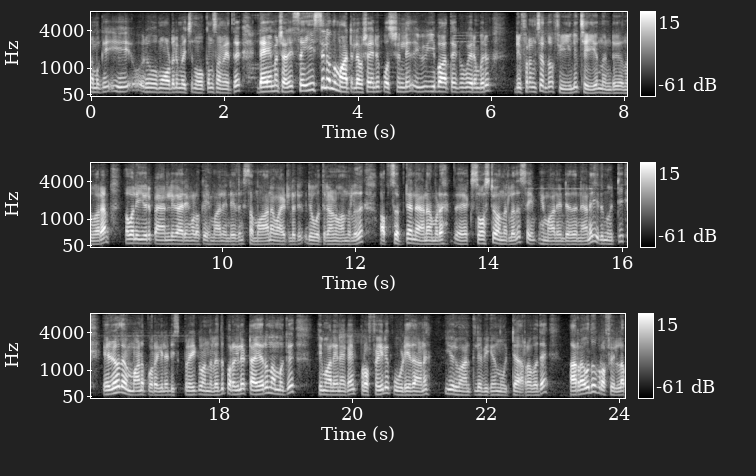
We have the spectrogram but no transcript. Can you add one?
നമുക്ക് ഈ ഒരു മോഡലും വെച്ച് നോക്കുന്ന സമയത്ത് ഡയമെൻഷൻ അതായത് സൈസിലൊന്നും മാറ്റില്ല പക്ഷേ അതിന്റെ പൊസിഷനിൽ ഈ ഭാഗത്തേക്ക് വരുമ്പോൾ ഒരു ഡിഫറൻസ് എന്തോ ഫീൽ ചെയ്യുന്നുണ്ട് എന്ന് പറയാം. അതുപോലെ ഈ ഒരു പാനൽ കാര്യങ്ങളൊക്കെ ഹിമാലയന്റെ ഇതിന് സമാനമായിട്ടുള്ളൊരു രൂപത്തിലാണ് വന്നുള്ളത് അപ്സെപ്റ്റ് തന്നെയാണ് നമ്മുടെ എക്സോസ്റ്റ് വന്നിട്ടുള്ളത്. സെയിം ഹിമാലയന്റെ തന്നെയാണ്. ഇരുന്നൂറ്റി എഴുപത് എം ആണ് പുറകിലെ ഡിസ്ക് ബ്രേക്ക് വന്നുള്ളത് പുറകിലെ ടയറും നമുക്ക് ഹിമാലയനേക്കാൾ പ്രൊഫൈൽ കൂടിയതാണ് ഈ ഒരു വാഹനത്തിൽ ലഭിക്കുന്നത് നൂറ്റി അറുപത് അറുപത് പ്രൊഫൈലുള്ള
